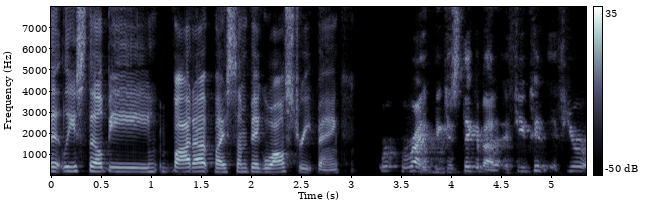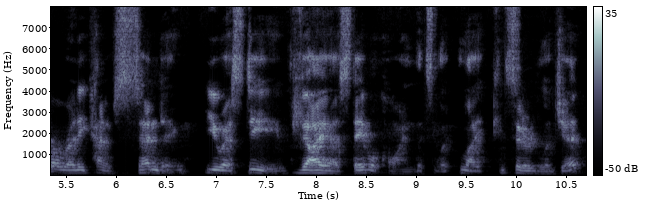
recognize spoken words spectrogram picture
at least they'll be bought up by some big Wall Street bank. Right, because think about it. If you can, if you're already kind of sending USD via a stablecoin that's le- like considered legit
